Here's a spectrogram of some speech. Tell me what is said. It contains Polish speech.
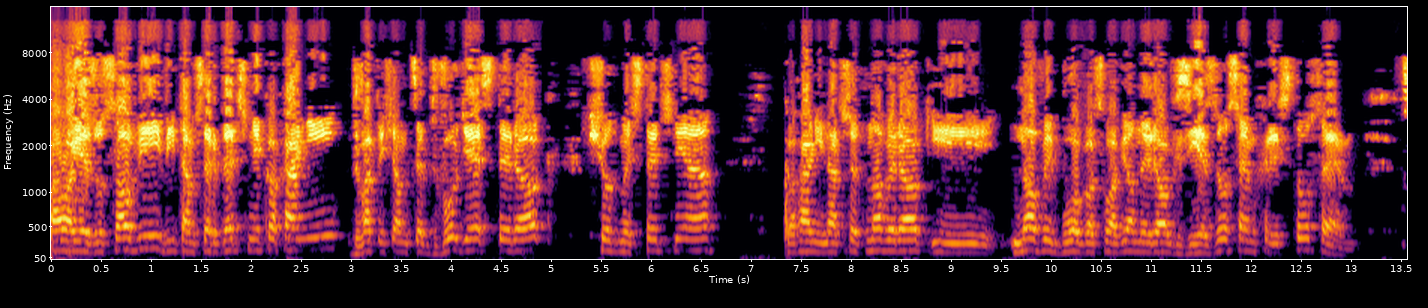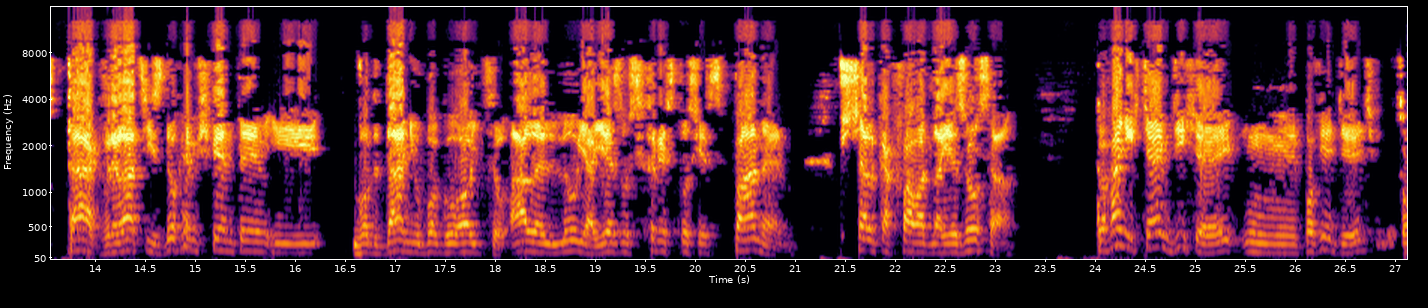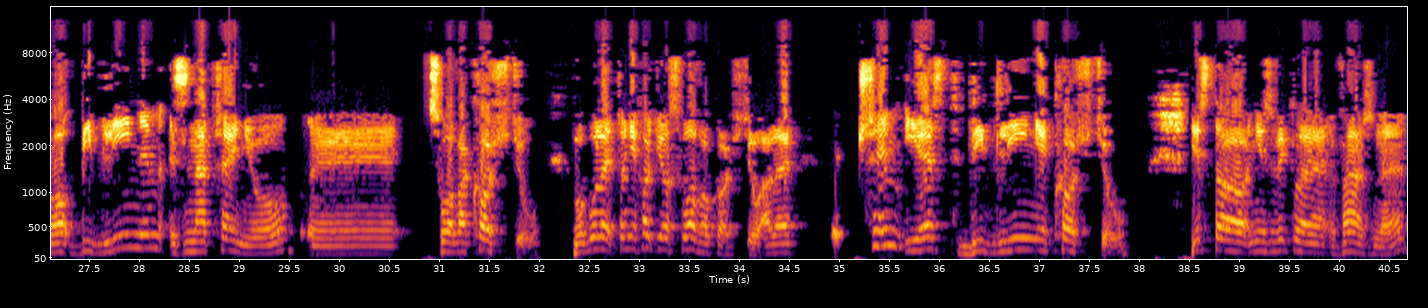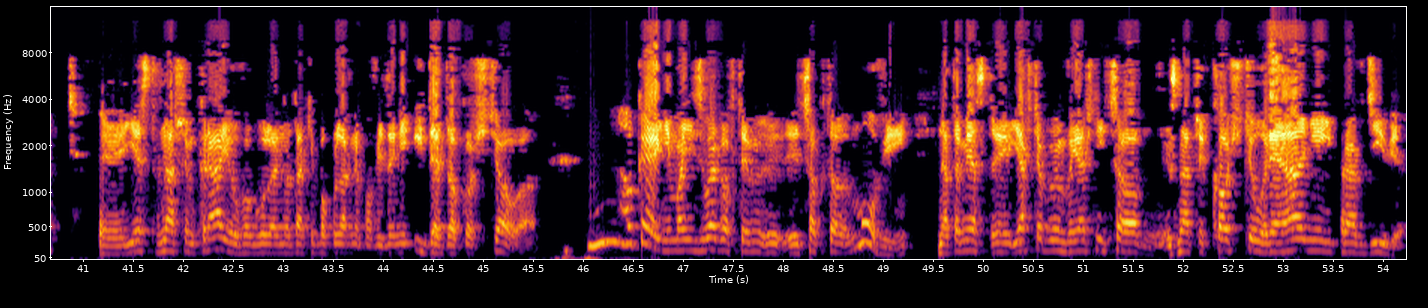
Chwała Jezusowi, witam serdecznie kochani. 2020 rok, 7 stycznia. Kochani, nadszedł nowy rok i nowy błogosławiony rok z Jezusem Chrystusem. Tak, w relacji z Duchem Świętym i w oddaniu Bogu Ojcu. Alleluja, Jezus Chrystus jest Panem. Wszelka chwała dla Jezusa. Kochani, chciałem dzisiaj mm, powiedzieć o biblijnym znaczeniu yy, słowa Kościół. W ogóle to nie chodzi o słowo Kościół, ale czym jest biblijnie Kościół? Jest to niezwykle ważne. Yy, Jest w naszym kraju w ogóle no, takie popularne powiedzenie idę do kościoła. Okej, nie ma nic złego w tym, y, co kto mówi. Natomiast y, ja chciałbym wyjaśnić, co znaczy Kościół realnie i prawdziwie.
